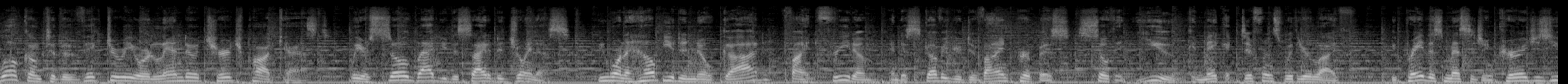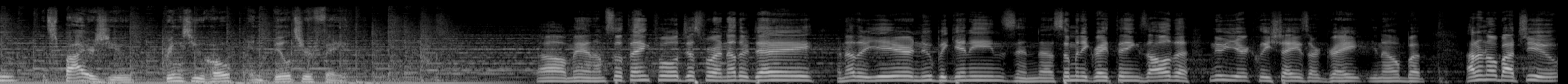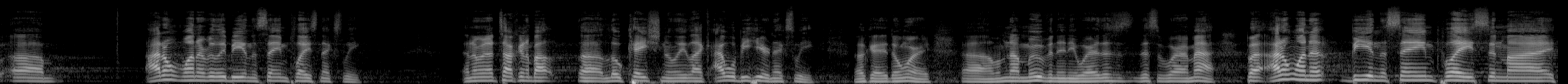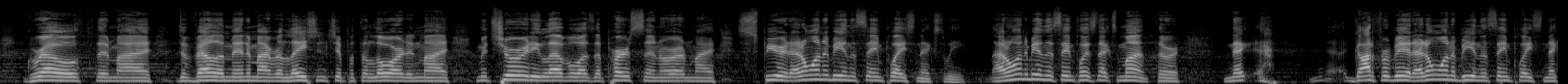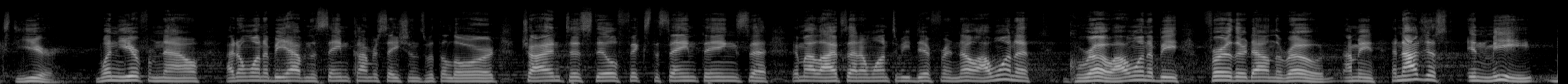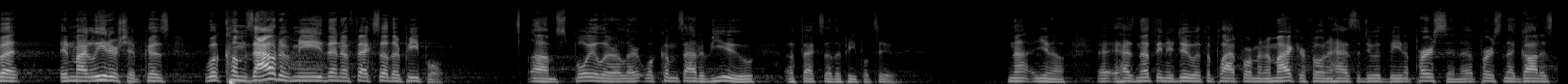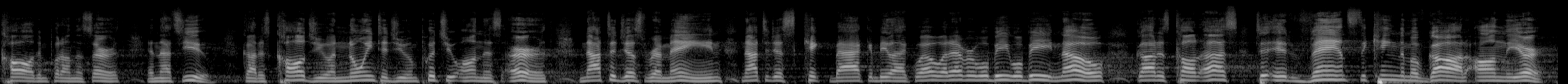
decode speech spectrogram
Welcome to the Victory Orlando Church podcast. We are so glad you decided to join us. We want to help you to know God, find freedom, and discover your divine purpose so that you can make a difference with your life. We pray this message encourages you, inspires you, brings you hope, and builds your faith. Oh man, I'm so thankful just for another day, another year, new beginnings, and uh, so many great things. All the New Year cliches are great, you know, but I don't know about you. Um, I don't want to really be in the same place next week. And I'm not talking about uh, locationally, like I will be here next week. Okay, don't worry. Um, I'm not moving anywhere. This is this is where I'm at. But I don't want to be in the same place in my growth, in my development, in my relationship with the Lord, in my maturity level as a person, or in my spirit. I don't want to be in the same place next week. I don't want to be in the same place next month, or ne- God forbid, I don't want to be in the same place next year one year from now, I don't want to be having the same conversations with the Lord, trying to still fix the same things in my life that I want to be different. No, I want to grow. I want to be further down the road. I mean, and not just in me, but in my leadership, because what comes out of me then affects other people. Um, spoiler alert, what comes out of you affects other people too. It's not, you know, it has nothing to do with a platform and a microphone. It has to do with being a person, a person that God has called and put on this earth, and that's you. God has called you, anointed you, and put you on this earth, not to just remain, not to just kick back and be like, well, whatever will be, will be. No, God has called us to advance the kingdom of God on the earth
